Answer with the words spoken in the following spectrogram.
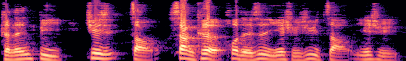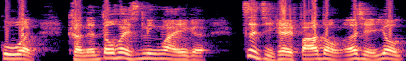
可能比去找上课，或者是也许去找也许顾问，可能都会是另外一个自己可以发动，而且又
